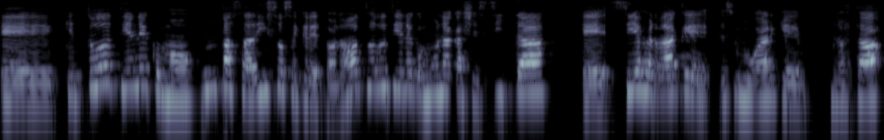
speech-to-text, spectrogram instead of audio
eh, que todo tiene como un pasadizo secreto, ¿no? Todo tiene como una callecita. Eh, sí es verdad que es un lugar que no está,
